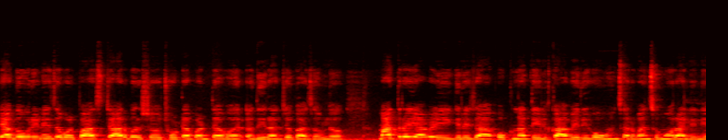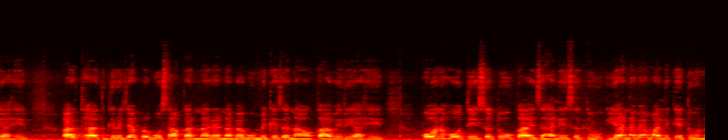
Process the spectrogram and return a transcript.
या गौरीने जवळपास चार वर्ष छोट्या पडद्यावर अधिराज्य गाजवलं. मात्र यावेळी गिरिजा कोकणातील कावेरी होऊन सर्वांसमोर आलेली आहे. अर्थात गिरिजा प्रभू साकारणाऱ्या नव्या भूमिकेचं नाव कावेरी आहे. कोण होतीस तू? काय झालीस तू? या नव्या मालिकेतून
